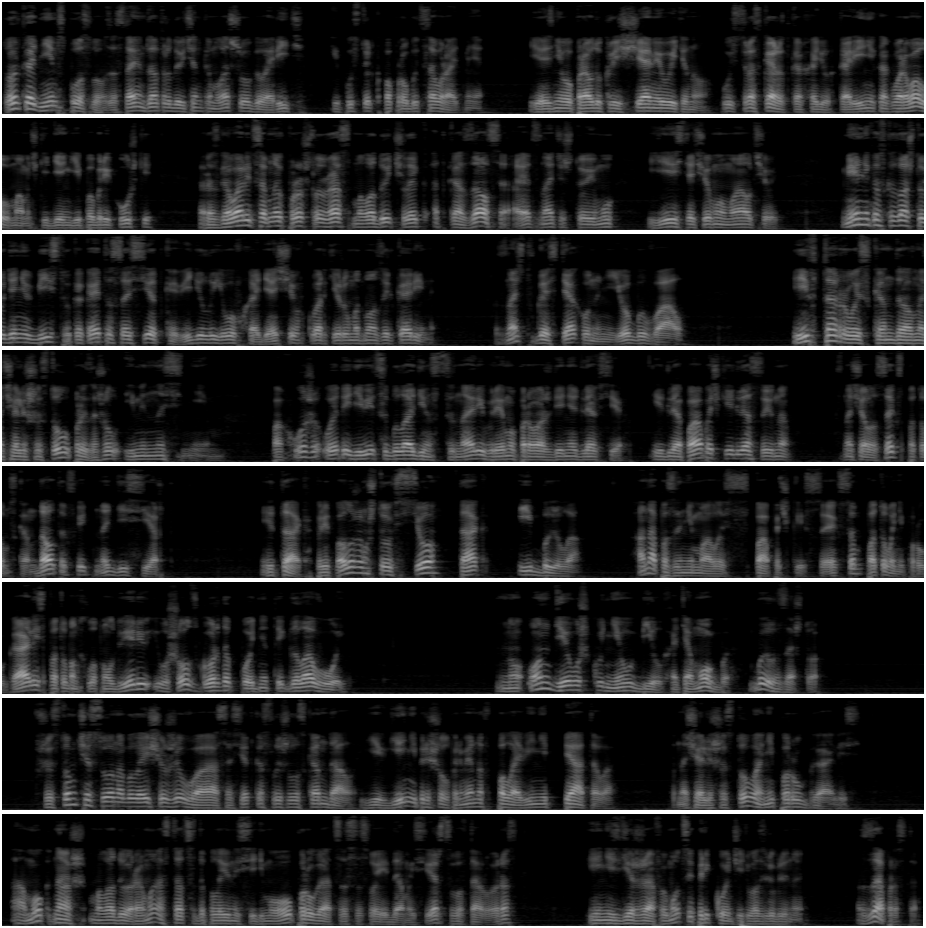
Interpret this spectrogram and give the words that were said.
Только одним способом. Заставим завтра Довиченко-младшего говорить. И пусть только попробует соврать мне. Я из него правду клещами вытяну. Пусть расскажет, как ходил к Карине, как воровал у мамочки деньги и побрякушки, Разговаривать со мной в прошлый раз молодой человек отказался, а это значит, что ему есть о чем умалчивать. Мельников сказал, что в день убийства какая-то соседка видела его входящим в квартиру мадемуазель Карины. Значит, в гостях он у нее бывал. И второй скандал в начале шестого произошел именно с ним. Похоже, у этой девицы был один сценарий времяпровождения для всех. И для папочки, и для сына. Сначала секс, потом скандал, так сказать, на десерт. Итак, предположим, что все так и было. Она позанималась с папочкой сексом, потом они поругались, потом он хлопнул дверью и ушел с гордо поднятой головой. Но он девушку не убил, хотя мог бы, было за что. В шестом часу она была еще жива, а соседка слышала скандал. Евгений пришел примерно в половине пятого. В начале шестого они поругались. А мог наш молодой Роме остаться до половины седьмого, поругаться со своей дамой сердца во второй раз и, не сдержав эмоций, прикончить возлюбленную? Запросто.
